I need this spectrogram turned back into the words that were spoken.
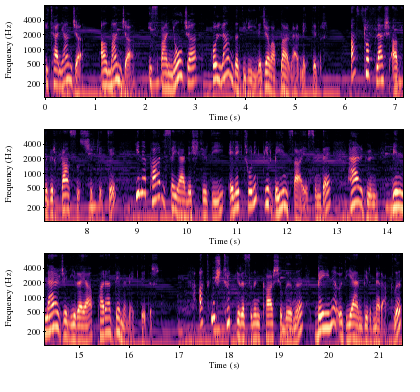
İtalyanca, Almanca, İspanyolca, Hollanda diliyle cevaplar vermektedir. Astroflash adlı bir Fransız şirketi yine Paris'e yerleştirdiği elektronik bir beyin sayesinde her gün binlerce liraya para dememektedir. 60 Türk lirasının karşılığını beyne ödeyen bir meraklı,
